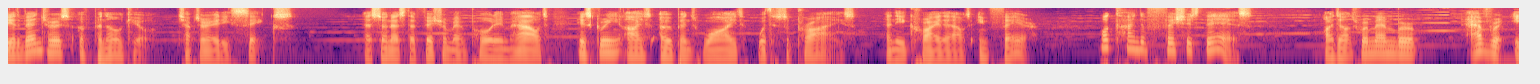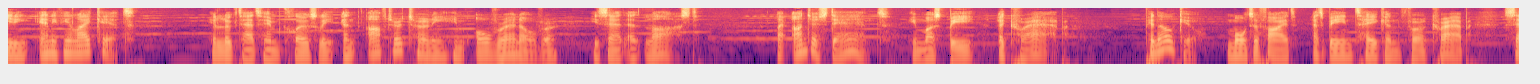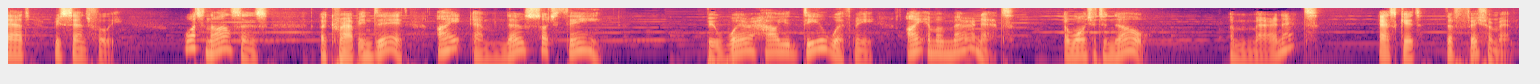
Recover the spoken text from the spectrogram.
The Adventures of Pinocchio, Chapter 86. As soon as the fisherman pulled him out, his green eyes opened wide with surprise, and he cried out in fear, What kind of fish is this? I don't remember ever eating anything like it. He looked at him closely, and after turning him over and over, he said at last, I understand. He must be a crab. Pinocchio mortified at being taken for a crab, said resentfully, What nonsense! A crab indeed! I am no such thing. Beware how you deal with me. I am a marionette. I want you to know. A marionette? asked the fisherman.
